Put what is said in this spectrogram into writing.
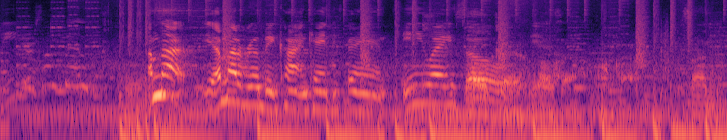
sweet or something. I'm not. Yeah, I'm not a real big cotton candy fan anyway. So okay, yeah. okay, okay.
